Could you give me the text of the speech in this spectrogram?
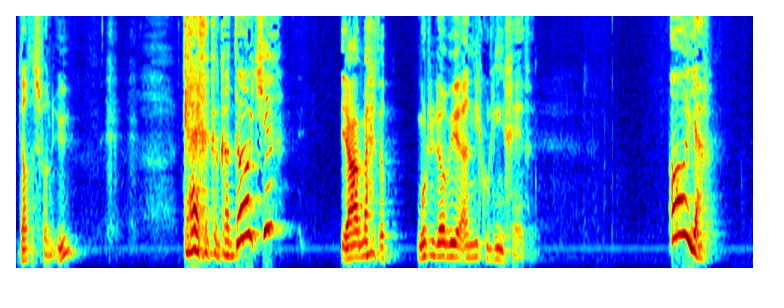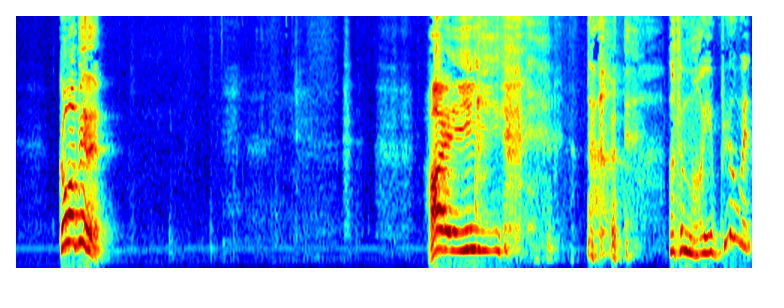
Dat is van u? Krijg ik een cadeautje? Ja, maar dat moet u dan weer aan Nicolien geven. Oh ja. Kom maar binnen. Hoi. Wat een mooie bloemen.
